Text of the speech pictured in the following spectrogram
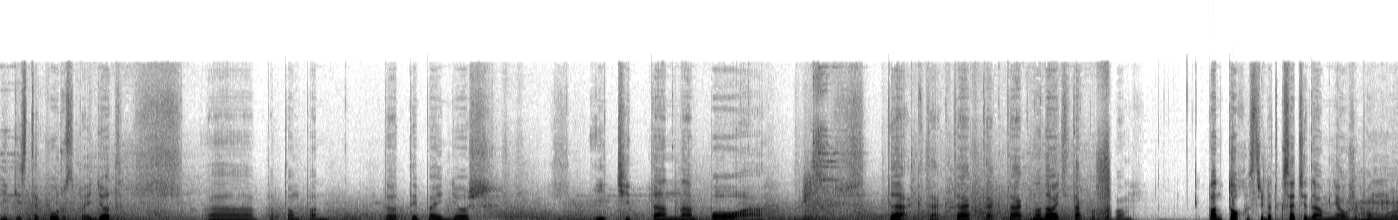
Никистокурус пойдет. а, потом пан... Да, ты пойдешь. И Титанабоа. Так, так, так, так, так. Ну давайте так попробуем. Пантохус, ребят. Кстати, да, у меня уже, по-моему,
